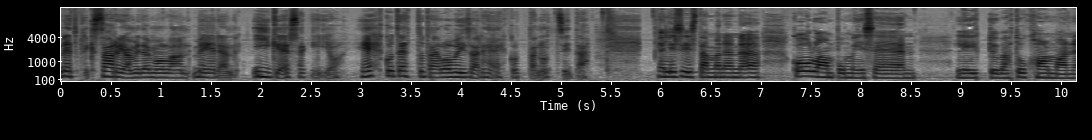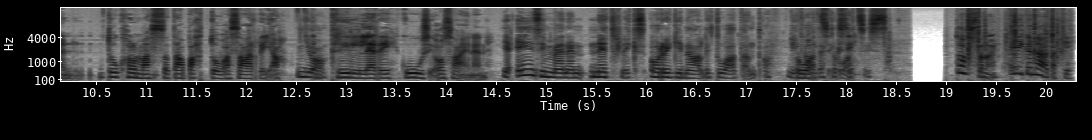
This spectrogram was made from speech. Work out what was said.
Netflix-sarjaa, mitä me ollaan meidän IG-säkin jo hehkutettu, tai Loviisa on hehkuttanut sitä. Eli siis tämmöinen kouluampumiseen liittyvä Tukholman, Tukholmassa tapahtuva sarja, Joo. trilleri, kuusiosainen. Ja ensimmäinen Netflix-originaalituotanto, mikä Ruotsiksi. on Ruotsissa. Tosta noin, eikö näytäkin?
